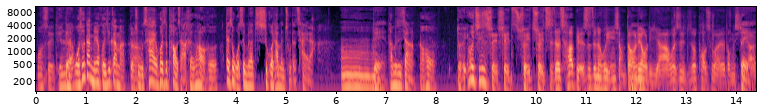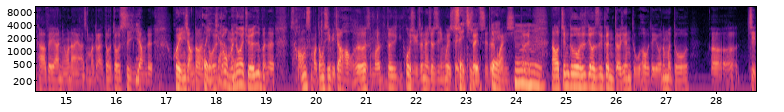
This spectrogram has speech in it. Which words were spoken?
哇塞，天哪！对啊，我说那明天回去干嘛？煮菜或是泡茶很好喝，但是我是没有吃过他们煮的菜啦。嗯，对，他们是这样，然后。对，因为其实水水水水质的差别是真的会影响到料理啊，嗯、或者是比如说泡出来的东西啊，咖啡啊、牛奶啊什么的，都都是一样的，会影响到很多。就我们都会觉得日本的好像什么东西比较好喝，什么都或许真的就是因为水水质，水质的关系。对，对嗯、然后京都又是更得天独厚的，有那么多呃井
